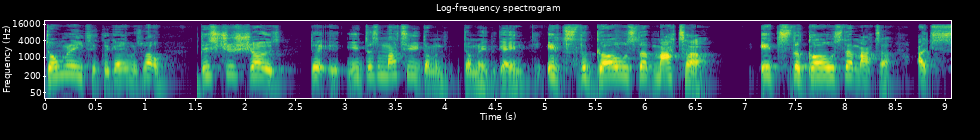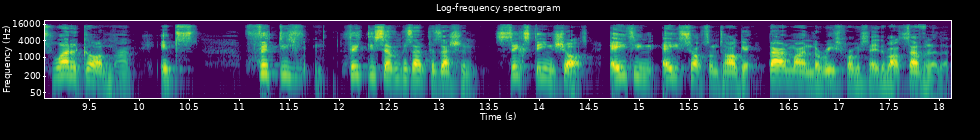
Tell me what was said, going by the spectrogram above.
dominated the game as well. This just shows that it doesn't matter who dominate the game; it's the goals that matter. It's the goals that matter. I swear to God, man. It's 50, 57% possession, 16 shots, 18, 8 shots on target. Bear in mind, Lloris probably saved about 7 of them.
